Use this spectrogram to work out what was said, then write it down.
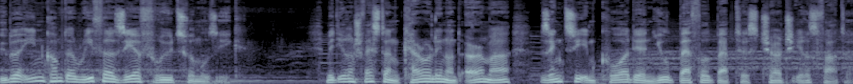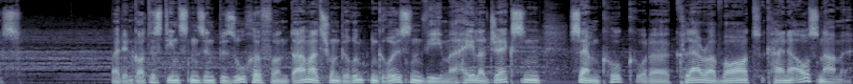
Über ihn kommt Aretha sehr früh zur Musik. Mit ihren Schwestern Carolyn und Irma singt sie im Chor der New Bethel Baptist Church ihres Vaters. Bei den Gottesdiensten sind Besucher von damals schon berühmten Größen wie Mahalia Jackson, Sam Cooke oder Clara Ward keine Ausnahme.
